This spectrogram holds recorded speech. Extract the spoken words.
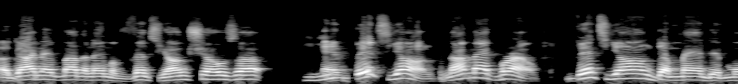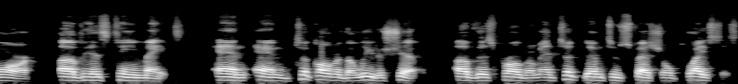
a guy named by the name of Vince Young shows up, mm-hmm. and Vince Young, not Mack Brown, Vince Young demanded more of his teammates and and took over the leadership of this program and took them to special places.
